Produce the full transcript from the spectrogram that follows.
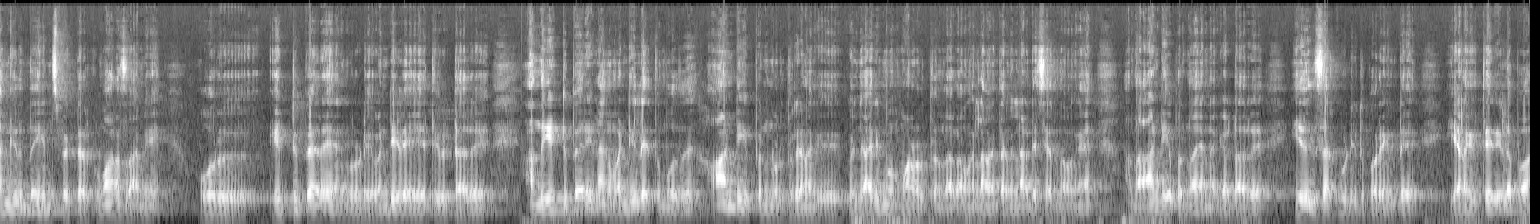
அங்கிருந்த இன்ஸ்பெக்டர் குமாரசாமி ஒரு எட்டு பேரை எங்களுடைய வண்டியில் ஏற்றி விட்டார். அந்த எட்டு பேரையும் நாங்கள் வண்டியில் ஏற்றும்போது ஆண்டியப்பன் ஒருத்தர் எனக்கு கொஞ்சம் அறிமுகமான ஒருத்தர் இருந்தார். அவங்க எல்லாமே தமிழ்நாட்டை சேர்ந்தவங்க. அந்த ஆண்டியப்பன் தான் என்னை கேட்டார் எதுக்கு சார் கூட்டிகிட்டு போகிறேன்ட்டு எனக்கு தெரியலப்பா.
